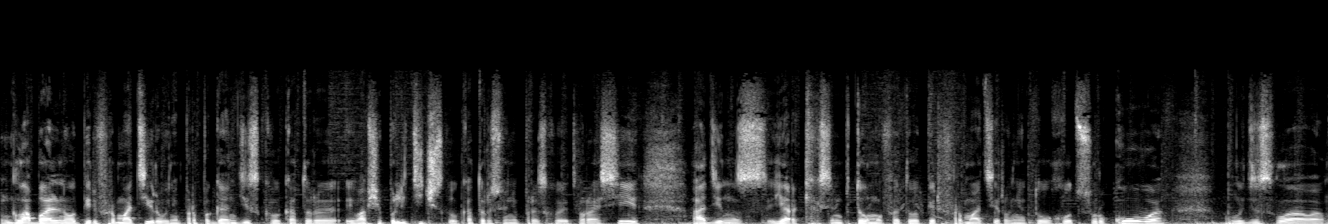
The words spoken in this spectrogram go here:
глобального переформатирования пропагандистского, которое, и вообще политического, которое сегодня происходит в России. Один из ярких симптомов этого переформатирования это уход Суркова Владислава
